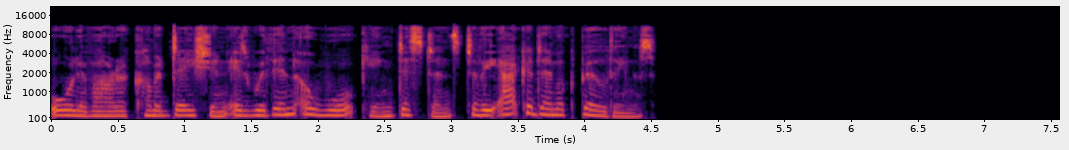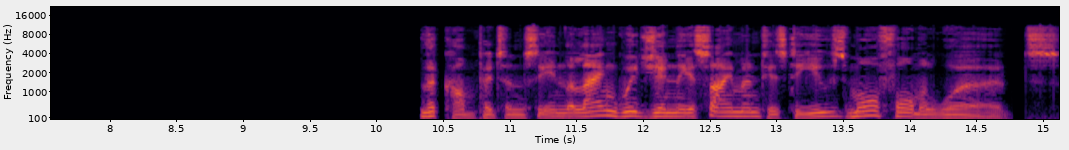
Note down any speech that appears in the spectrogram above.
All of our accommodation is within a walking distance to the academic buildings. The competency in the language in the assignment is to use more formal words.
